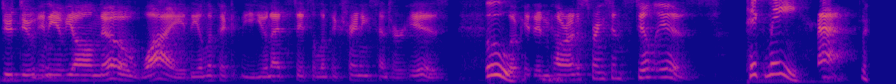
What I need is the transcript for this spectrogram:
do do any of y'all know why the Olympic the United States Olympic Training Center is Ooh. located in Colorado Springs and still is? Pick me. Matt.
